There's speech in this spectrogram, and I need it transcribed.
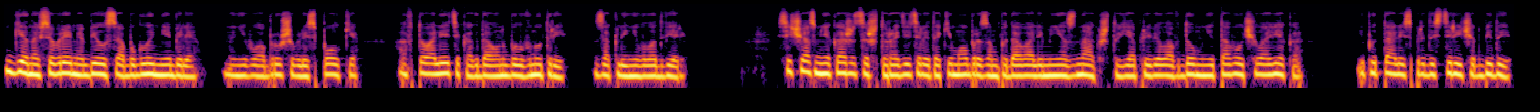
Гена все время бился об углы мебели, на него обрушивались полки, а в туалете, когда он был внутри, заклинивала дверь. Сейчас мне кажется, что родители таким образом подавали мне знак, что я привела в дом не того человека и пытались предостеречь от беды.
